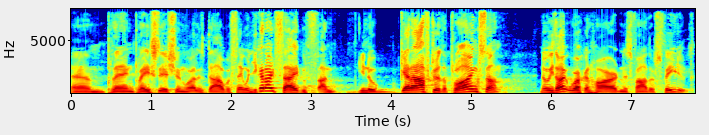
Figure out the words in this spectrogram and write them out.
um, playing PlayStation while his dad was saying, When you get outside and, and, you know, get after the plowing, son. No, he's out working hard in his father's field.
